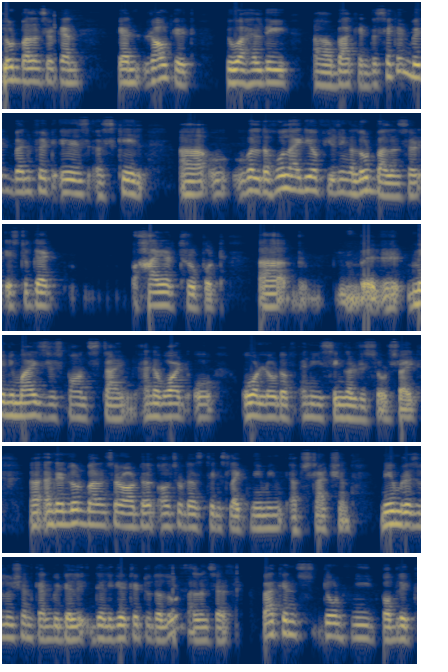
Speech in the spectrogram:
Load balancer can can route it to a healthy uh, backend. The second big benefit is a scale. Uh, well, the whole idea of using a load balancer is to get higher throughput, uh, minimize response time, and avoid overload of any single resource, right? Uh, and then load balancer also does things like naming abstraction. Name resolution can be dele delegated to the load balancer. Backends don't need public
